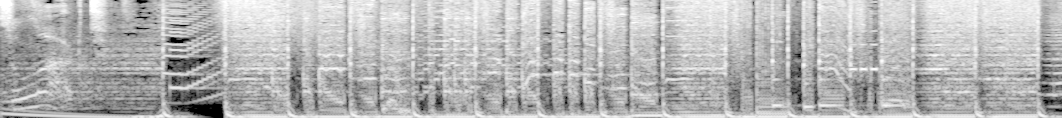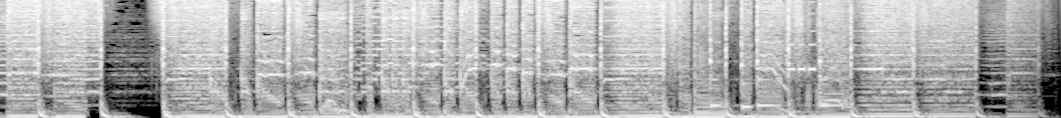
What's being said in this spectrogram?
select.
